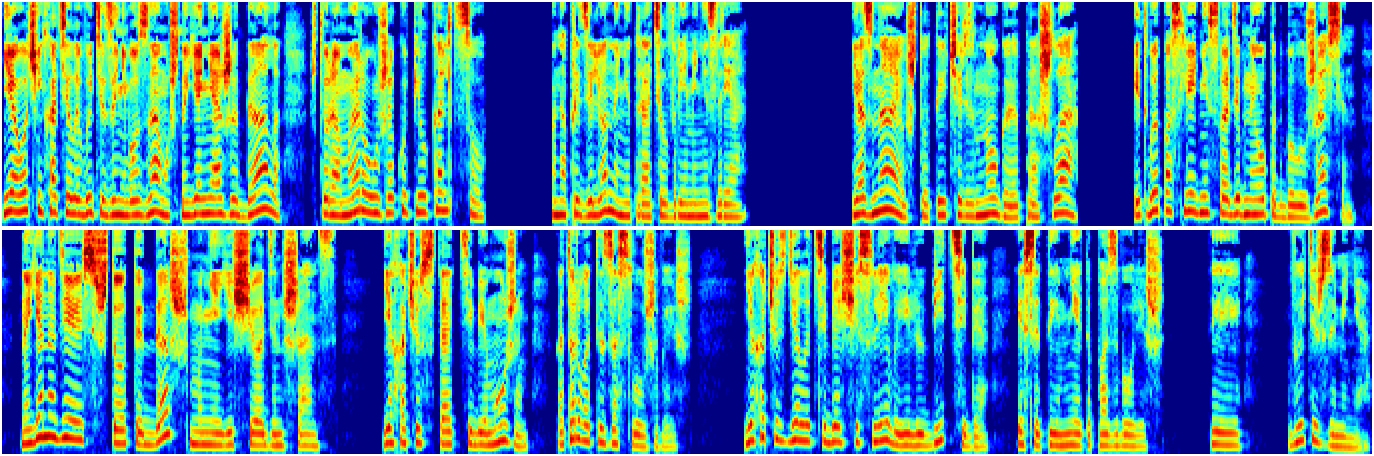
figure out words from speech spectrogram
я очень хотела выйти за него замуж, но я не ожидала, что Ромеро уже купил кольцо. Он определенно не тратил времени зря. Я знаю, что ты через многое прошла, и твой последний свадебный опыт был ужасен, но я надеюсь, что ты дашь мне еще один шанс. Я хочу стать тебе мужем, которого ты заслуживаешь. Я хочу сделать тебя счастливой и любить тебя, если ты мне это позволишь. Ты выйдешь за меня?»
